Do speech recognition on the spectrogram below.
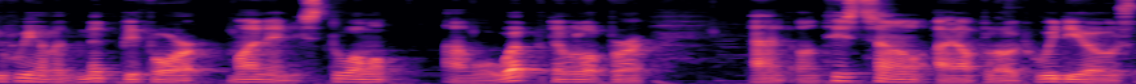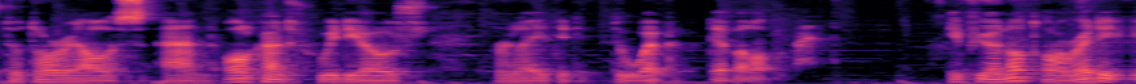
If we haven't met before, my name is Tuomo, I'm a web developer and on this channel I upload videos, tutorials and all kinds of videos related to web development. If you are not already,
